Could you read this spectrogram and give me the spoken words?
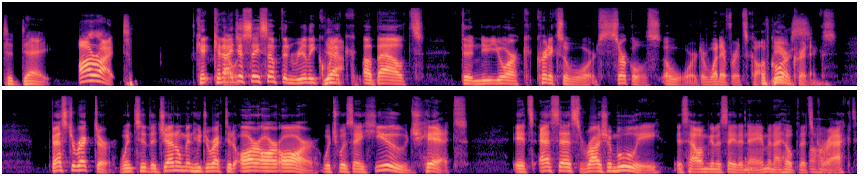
today. All right. Can, can I just say something really Yeah. quick about the New York Critics Awards, Circles Award, or whatever it's called? Of New York course. Critics. Best director went to the gentleman who directed RRR, which was a huge hit. It's SS Rajamouli, is how I'm going to say the name, and I hope that's Uh-huh. correct.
